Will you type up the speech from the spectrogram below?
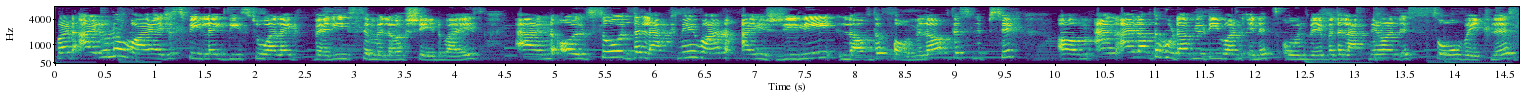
But I don't know why, I just feel like these two are like very similar shade wise. And also the Lakme one, I really love the formula of this lipstick. Um, and I love the Huda Beauty one in its own way, but the Lakme one is so weightless.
